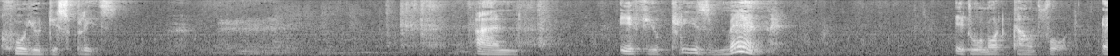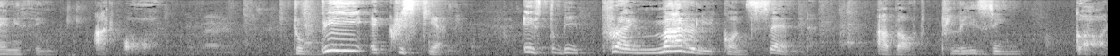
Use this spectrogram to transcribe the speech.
who you displease. And if you please men, it will not count for anything at all. to be a Christian is to be primarily concerned about pleasing God.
